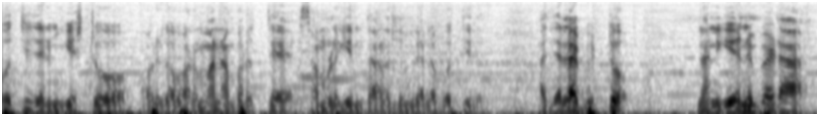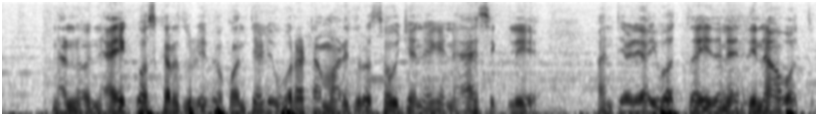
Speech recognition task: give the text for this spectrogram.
ಗೊತ್ತಿದೆ ನಿಮಗೆಷ್ಟು ಅವ್ರಿಗೆ ವರಮಾನ ಬರುತ್ತೆ, ಸಂಬಳಗಿಂತ ಅನ್ನೋದು ನಿಮಗೆಲ್ಲ ಗೊತ್ತಿದೆ. ಅದೆಲ್ಲ ಬಿಟ್ಟು ನನಗೇನು ಬೇಡ, ನಾನು ನ್ಯಾಯಕ್ಕೋಸ್ಕರ ದುಡಿಬೇಕು ಅಂತೇಳಿ ಹೋರಾಟ ಮಾಡಿದರು, ಸೌಜನ್ಯಗೆ ನ್ಯಾಯ ಸಿಕ್ಕಲಿ ಅಂಥೇಳಿ ಐವತ್ತೈದನೇ ದಿನ ಅವತ್ತು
